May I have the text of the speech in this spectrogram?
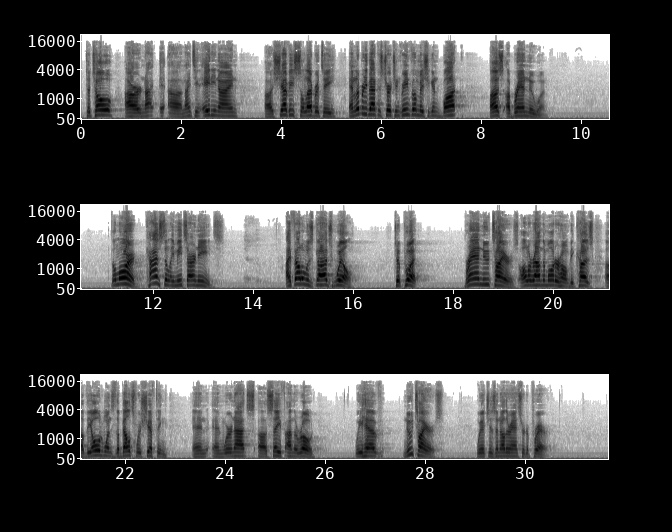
to tow our uh, 1989 uh, Chevy Celebrity, and Liberty Baptist Church in Greenville, Michigan bought us a brand new one. The Lord constantly meets our needs. I felt it was God's will to put Brand new tires all around the motorhome because of the old ones, the belts were shifting and, and we're not uh, safe on the road. We have new tires, which is another answer to prayer.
